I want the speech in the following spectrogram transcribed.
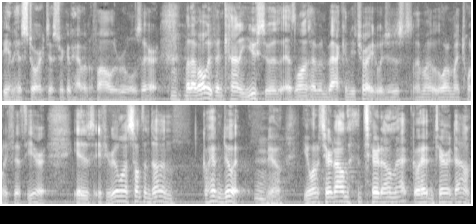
being a historic district and having to follow the rules there. But I've always been kind of used to it as long as I've been back in Detroit, which is I'm on one of my 25th year. Is if you really want something done, go ahead and do it. You know, you want to tear down tear down that, go ahead and tear it down.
